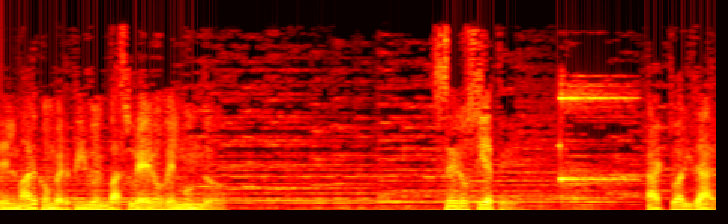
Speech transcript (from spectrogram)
El mar convertido en basurero del mundo. 07. Actualidad.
